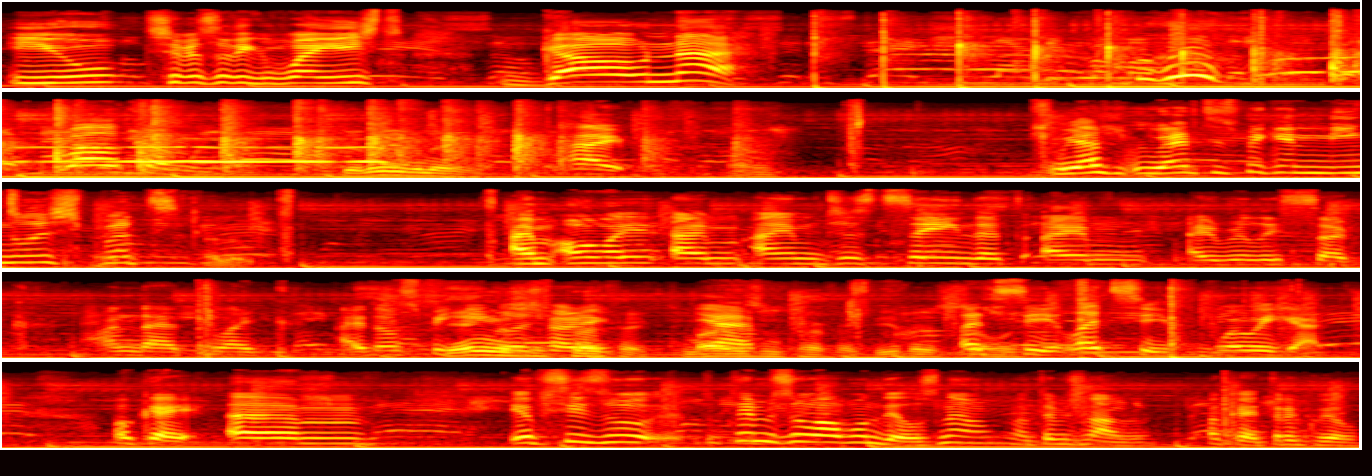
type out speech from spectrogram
e o, deixa eu ver se eu digo bem isto, Gauna. Uhul. Welcome. Good evening. Hi. We have we have to speak in English, but I'm always I'm I'm just saying that I'm I really suck on that. Like I don't speak The English English is very. perfect. Mine yeah. isn't perfect either. So Let's see, let's see what we got. Ok, um, eu preciso. Temos o álbum deles? Não, não temos nada. Ok, tranquilo.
